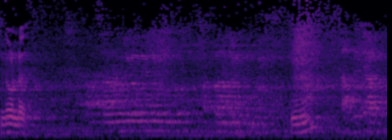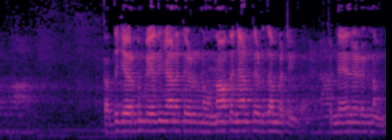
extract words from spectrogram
എന്തുകൊണ്ട്? തത് ചേർക്കുമ്പോൾ ഏത് ജ്ഞാനത്തെ എടുക്കണം? ഒന്നാമത്തെ ജ്ഞാനത്തെ എടുക്കാൻ പറ്റില്ല. പിന്നെ ഏതിനെടുക്കണം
